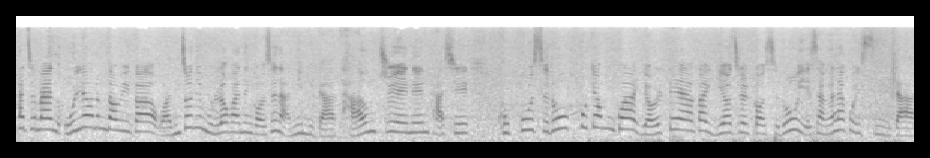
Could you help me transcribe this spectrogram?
하지만 올여름 더위가 완전히 물러가는 것은 아닙니다. 다음 주에는 다시 곳곳으로 폭염과 열대야가 이어질 것으로 예상을 하고 있습니다.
